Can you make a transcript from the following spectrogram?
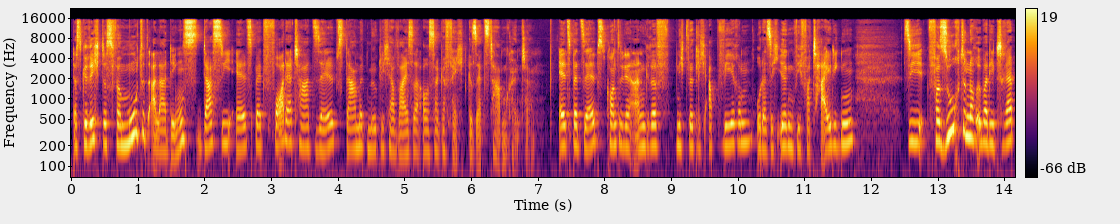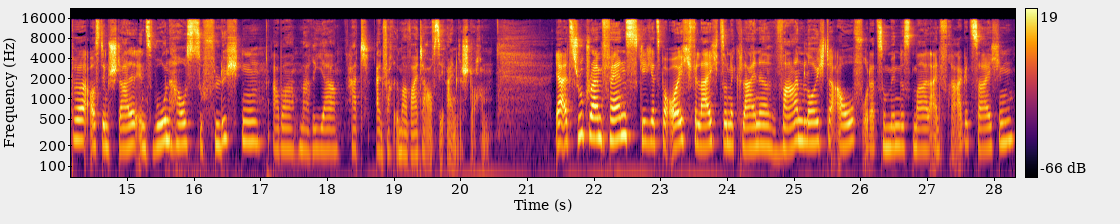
Das Gericht es vermutet allerdings, dass sie Elsbeth vor der Tat selbst damit möglicherweise außer Gefecht gesetzt haben könnte. Elsbeth selbst konnte den Angriff nicht wirklich abwehren oder sich irgendwie verteidigen. Sie versuchte noch über die Treppe aus dem Stall ins Wohnhaus zu flüchten, aber Maria hat einfach immer weiter auf sie eingestochen. Ja, als True Crime Fans geht jetzt bei euch vielleicht so eine kleine Warnleuchte auf oder zumindest mal ein Fragezeichen.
